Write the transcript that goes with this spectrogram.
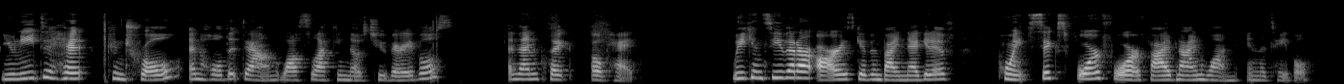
You need to hit Control and hold it down while selecting those two variables, and then click OK. We can see that our R is given by negative 0.644591 in the table.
